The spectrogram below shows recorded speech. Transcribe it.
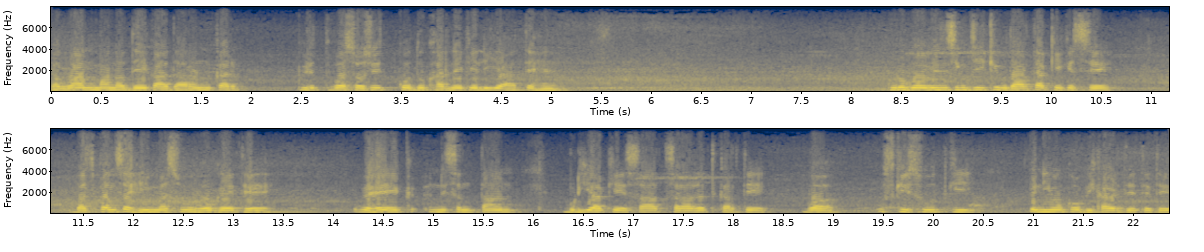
भगवान मानव देह का धारण कर पीड़ित व शोषित को दुख हरने के लिए आते हैं। गुरु गोविंद सिंह जी की उदारता के किस्से बचपन से ही मशहूर हो गए थे। वह एक निसंतान बुढ़िया के साथ शरारत करते व उसकी सूत की पिनियों को बिखार देते थे।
